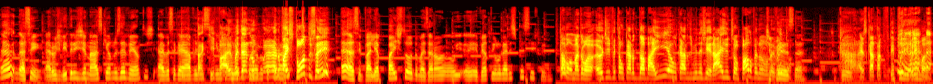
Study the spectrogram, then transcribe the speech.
É, assim, eram os líderes de ginásio que iam nos eventos, aí você ganhava Tá pariu. poder Mas é concorrer no, no é no país todo isso aí? É, assim, valia pro país todo, mas era um evento em lugares específicos, né? Tá bom, mas tá bom. Eu tinha feito um cara da Bahia, um cara de Minas Gerais um de São Paulo, foi no, no Tipo evento? isso, é. Caralho, os caras tá com tempo livre, hein, mano?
